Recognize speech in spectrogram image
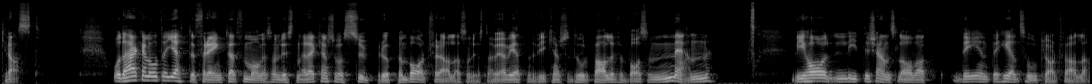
krast. Och det här kan låta jätteförenklat för många som lyssnar. Det här kanske var superuppenbart för alla som lyssnar. Jag vet att vi kanske tog det på alldeles för basen, men vi har lite känsla av att det är inte helt solklart för alla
